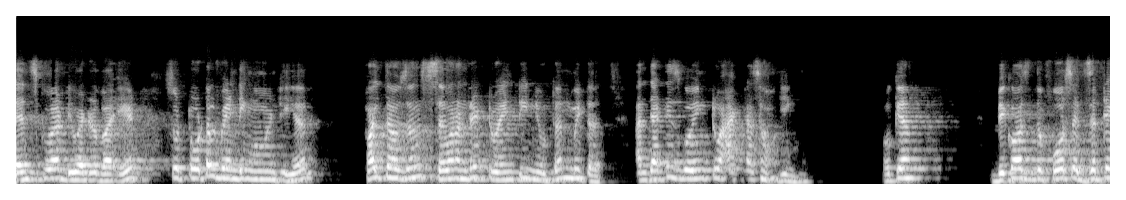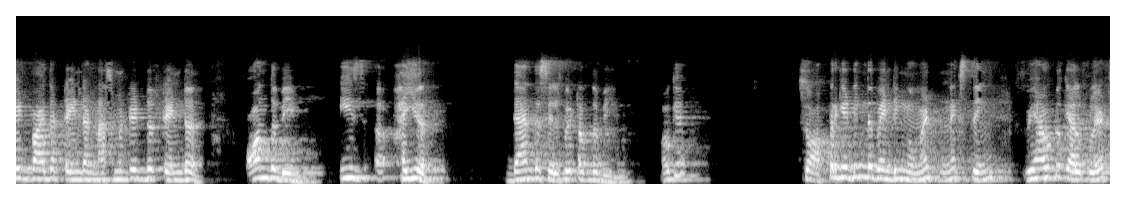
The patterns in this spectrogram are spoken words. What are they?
length square divided by 8 so total bending moment here 5720 newton meter. And that is going to act as a hogging. Okay? Because the force exerted by the tendon transmitted the tendon on the beam is uh, higher than the self weight of the beam. Okay so after getting the bending moment next thing we have to calculate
